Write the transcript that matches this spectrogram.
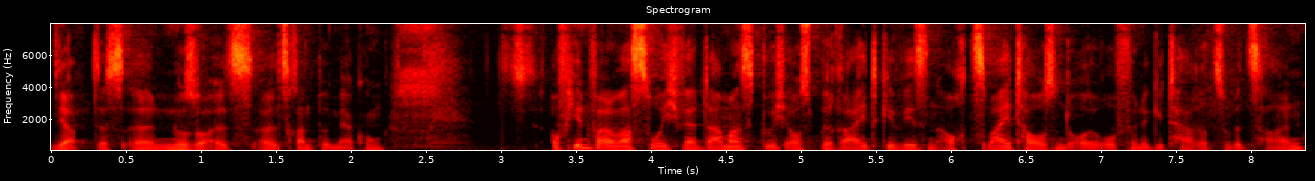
ja, das äh, nur so als, als Randbemerkung. Auf jeden Fall war es so, ich wäre damals durchaus bereit gewesen, auch 2000 Euro für eine Gitarre zu bezahlen.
